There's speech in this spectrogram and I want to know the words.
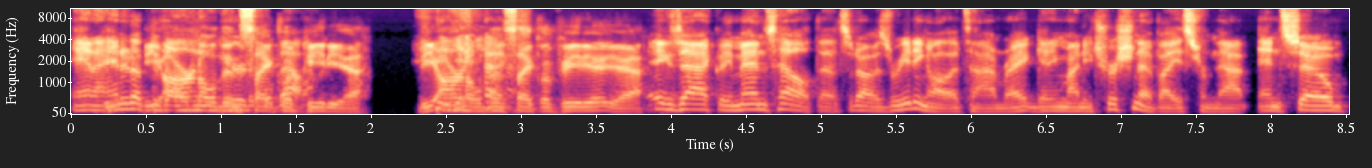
And I ended up the Arnold Encyclopedia. The Arnold yeah. Encyclopedia. Yeah. Exactly. Men's health. That's what I was reading all the time, right? Getting my nutrition advice from that. And so,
